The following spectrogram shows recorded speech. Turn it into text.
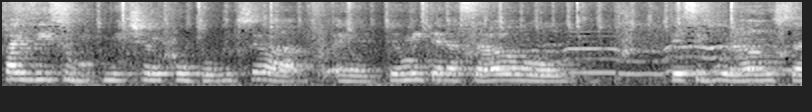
faz isso mexendo com o público, sei lá, é, ter uma interação, ou ter segurança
